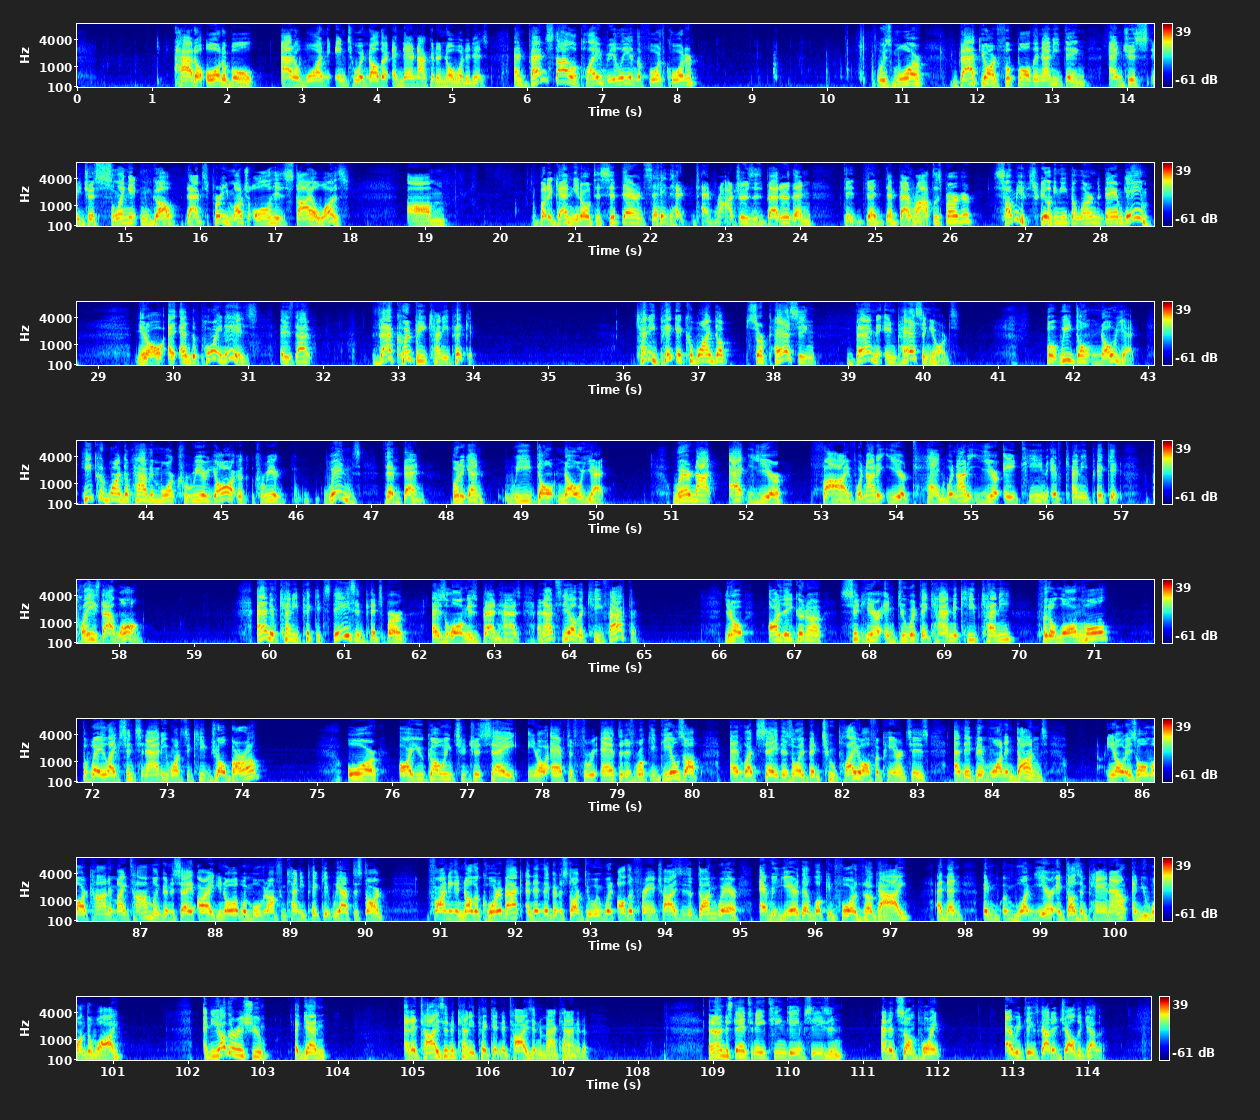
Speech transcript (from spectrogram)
how to audible out of one into another, and they're not going to know what it is. And Ben's style of play, really, in the fourth quarter, was more backyard football than anything, and just just sling it and go. That's pretty much all his style was. Um, but again, you know, to sit there and say that that Rodgers is better than than, than Ben Roethlisberger, some of you really need to learn the damn game. You know, and, and the point is, is that that could be Kenny Pickett. Kenny Pickett could wind up surpassing Ben in passing yards. But we don't know yet. He could wind up having more career yard career wins than Ben. But again, we don't know yet. We're not at year 5. We're not at year 10. We're not at year 18 if Kenny Pickett plays that long. And if Kenny Pickett stays in Pittsburgh as long as Ben has. And that's the other key factor. You know, are they going to sit here and do what they can to keep Kenny for the long haul? The way like Cincinnati wants to keep Joe Burrow? Or are you going to just say, you know, after three after this rookie deal's up, and let's say there's only been two playoff appearances and they've been one and done's, you know, is Omar Khan and Mike Tomlin going to say, all right, you know what, we're moving on from Kenny Pickett, we have to start finding another quarterback, and then they're going to start doing what other franchises have done, where every year they're looking for the guy, and then in, in one year it doesn't pan out, and you wonder why. And the other issue, again, and it ties into Kenny Pickett and it ties into Matt Canada. And I understand it's an 18 game season, and at some point, everything's got to gel together.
